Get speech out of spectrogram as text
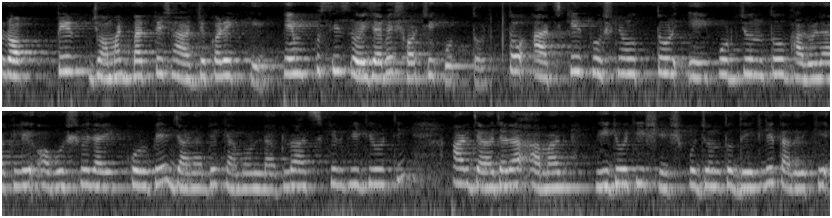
রক্তের জমাট বাঁধতে সাহায্য করে কে? এমপোসিস হয়ে যাবে সঠিক উত্তর। তো আজকের প্রশ্ন উত্তর এই পর্যন্ত। ভালো লাগলে অবশ্যই লাইক করবে, জানাবে কেমন লাগল আজকের ভিডিওটি। আর যারা যারা আমার ভিডিওটি শেষ পর্যন্ত দেখলে তাদেরকে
